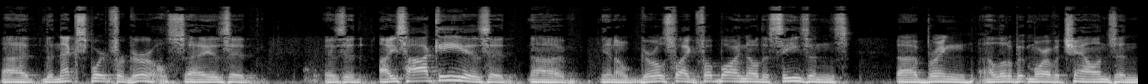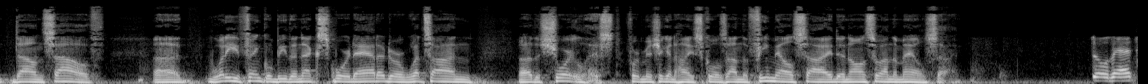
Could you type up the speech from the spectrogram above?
Uh, the next sport for girls uh, is it is it ice hockey? Is it uh, you know girls flag football? I know the seasons uh, bring a little bit more of a challenge than down south. Uh, what do you think will be the next sport added, or what's on uh, the short list for Michigan high schools on the female side and also on the male side? So that's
